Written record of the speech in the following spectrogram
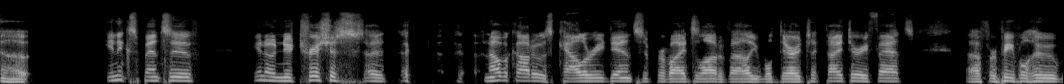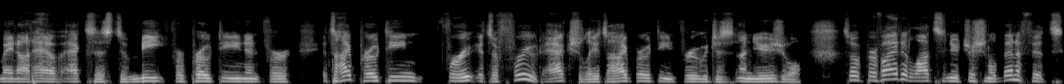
uh, inexpensive, you know, nutritious. Uh, an avocado is calorie dense. It provides a lot of valuable dietary fats. Uh, for people who may not have access to meat for protein and for it's a high protein fruit. It's a fruit, actually. It's a high protein fruit, which is unusual. So it provided lots of nutritional benefits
